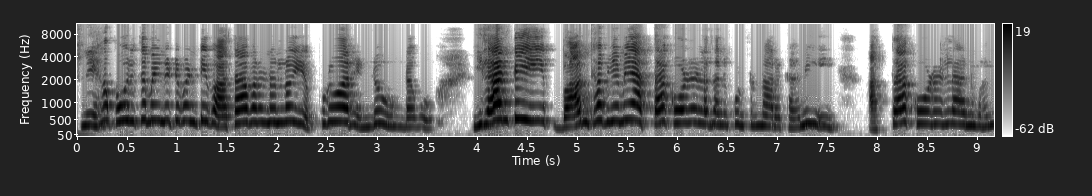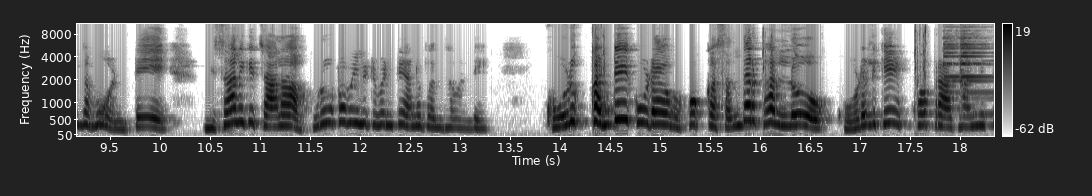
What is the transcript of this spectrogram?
స్నేహపూరితమైనటువంటి వాతావరణంలో ఎప్పుడూ ఆ రెండు ఉండవు. ఇలాంటి బాంధవ్యమే అత్తాకోడళ్ళది అనుకుంటున్నారు కానీ అత్తాకోడళ్ళ అనుబంధము అంటే నిజానికి చాలా అపురూపమైనటువంటి అనుబంధం అండి కొడుకు కంటే కూడా ఒక్కొక్క సందర్భాల్లో కోడలికే ఎక్కువ ప్రాధాన్యత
